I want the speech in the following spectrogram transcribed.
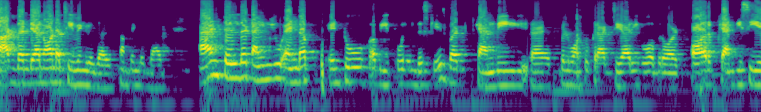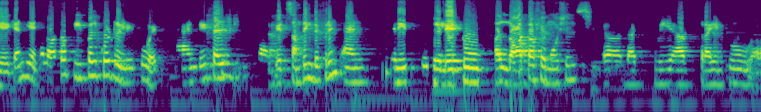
fact that they are not achieving results something like that. And till the time you end up into a B school in this case, but can be that people want to crack GRE, go abroad, or can be CA, can be a lot of people could relate to it, and they felt it's something different and they need to relate to a lot of emotions uh, that we have tried to uh,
